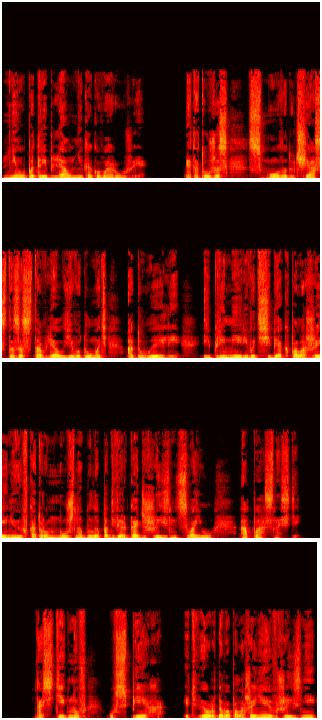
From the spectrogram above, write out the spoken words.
не употреблял никакого оружия. Этот ужас с молоду часто заставлял его думать о дуэли и примеривать себя к положению, в котором нужно было подвергать жизнь свою опасности. Достигнув успеха и твердого положения в жизни,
